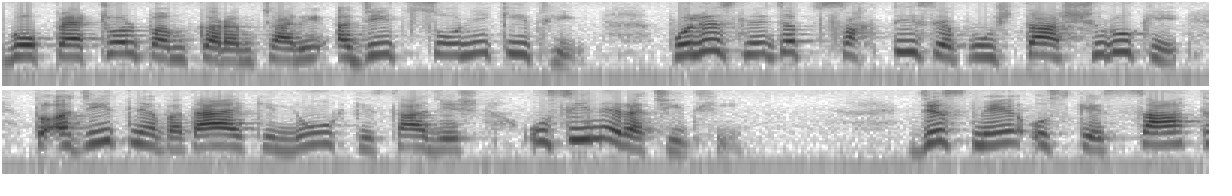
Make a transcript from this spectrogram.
वो पेट्रोल पंप कर्मचारी अजीत सोनी की थी। पुलिस ने जब सख्ती से पूछताछ शुरू की तो अजीत ने बताया कि लूट की साजिश उसी ने रची थी, जिसमें उसके साथ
